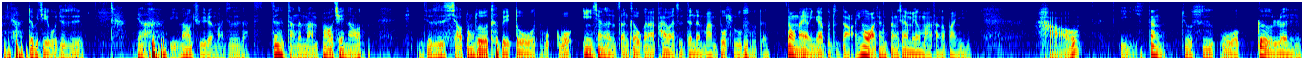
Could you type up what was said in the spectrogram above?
对不起，我就是呀以貌取人嘛，就是真的长得蛮抱歉，然后。就是小动作又特别多，我我印象很深刻。我跟他拍完是真的蛮不舒服的，但我男友应该不知道，因为我好像当下没有马上反应。好，以上就是我个人，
